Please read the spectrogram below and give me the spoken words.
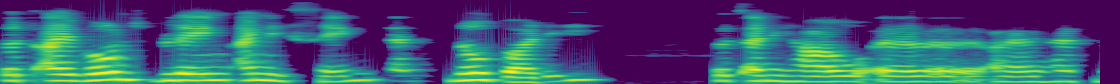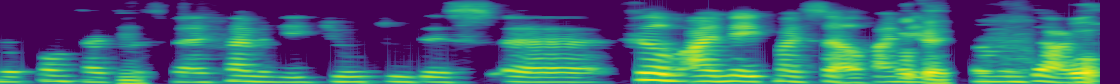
but I won't blame anything and nobody but anyhow, uh, I have no contact mm. with my family due to this uh, film I made myself. I made okay. film in Dutch. Well,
